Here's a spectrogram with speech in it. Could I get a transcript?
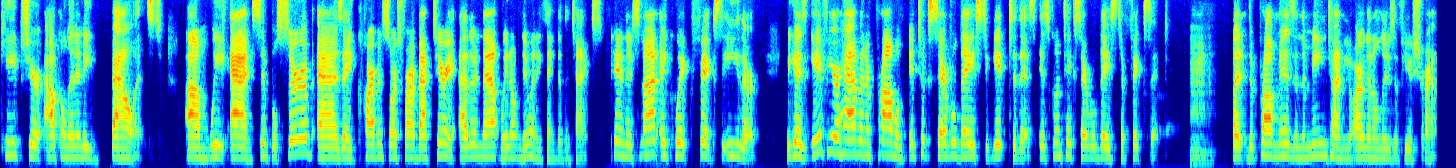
keeps your alkalinity balanced. Um, we add simple syrup as a carbon source for our bacteria. Other than that, we don't do anything to the tanks. And it's not a quick fix either. Because if you're having a problem, it took several days to get to this. It's going to take several days to fix it. Hmm. But the problem is, in the meantime, you are going to lose a few shrimp.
